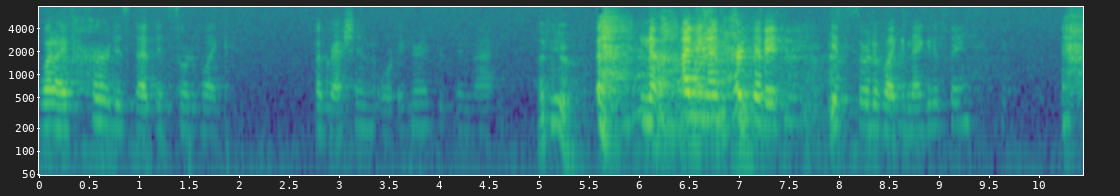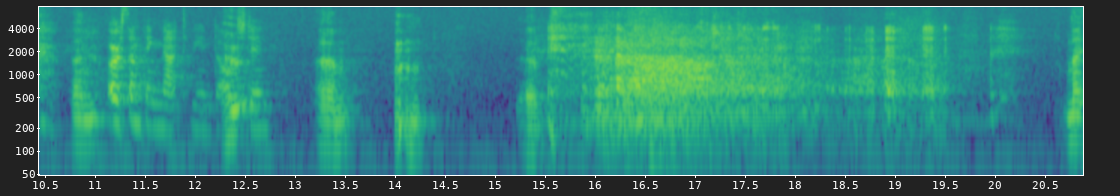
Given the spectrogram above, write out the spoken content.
what I've heard is that it's sort of like aggression or ignorance. It's in that. Have you? no, I mean I've heard that it it's sort of like a negative thing, And or something not to be indulged in. um, uh, na-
